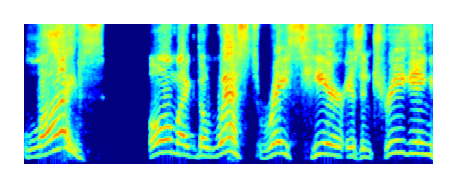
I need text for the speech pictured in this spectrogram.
lives. Oh my, the West race here is intriguing.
